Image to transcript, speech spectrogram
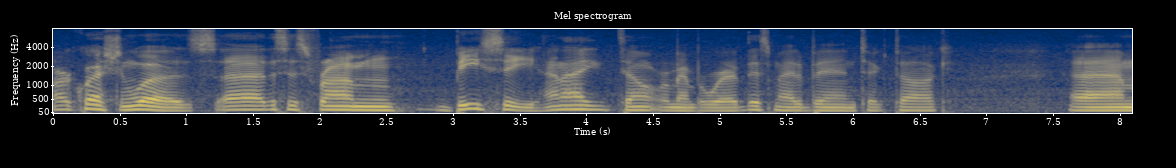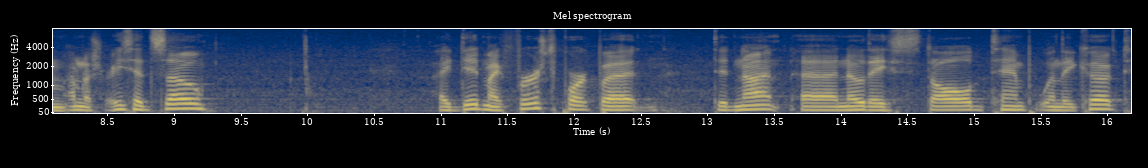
Our question was uh, this is from BC, and I don't remember where. This might have been TikTok. Um, I'm not sure. He said, So, I did my first pork butt, did not uh, know they stalled temp when they cooked,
